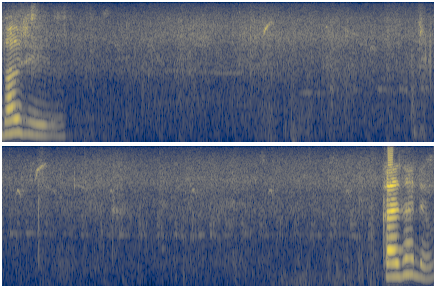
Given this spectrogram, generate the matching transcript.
भाऊजी. काय झालं? हो?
